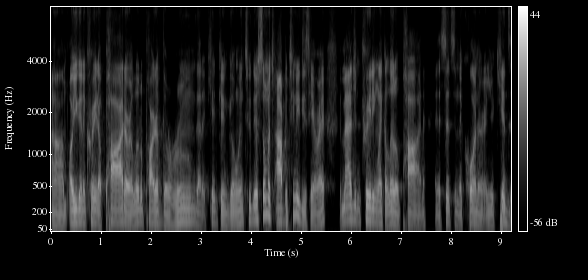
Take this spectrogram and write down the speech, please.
um, are you going to create a pod or a little part of the room that a kid can go into? There's so much opportunities here, right? Imagine creating like a little pod and it sits in the corner and your kid's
